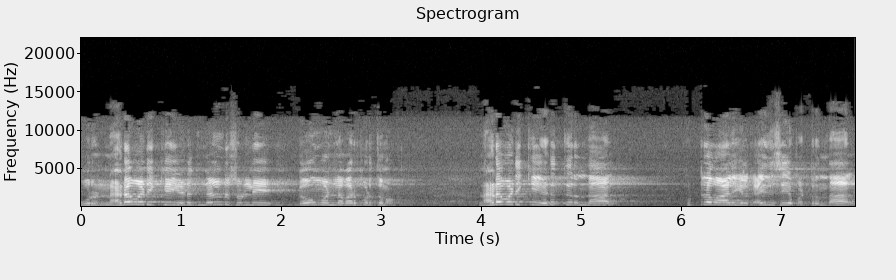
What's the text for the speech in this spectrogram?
ஒரு நடவடிக்கை எடுங்கள்னு சொல்லி கவர்மெண்ட்டில் வற்புறுத்தணும். நடவடிக்கை எடுத்திருந்தால் குற்றவாளிகள் கைது செய்யப்பட்டிருந்தால்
